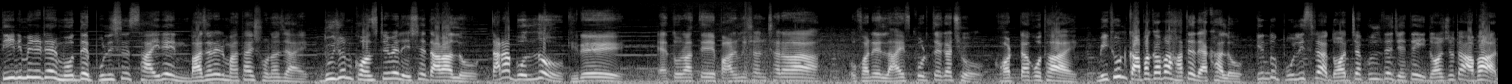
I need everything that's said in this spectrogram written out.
তিন মিনিটের মধ্যে পুলিশের সাইরেন বাজারের মাথায় শোনা যায়। দুজন কনস্টেবল এসে দাঁড়াল। তারা বলল, কিরে, এত রাতে পারমিশন ছাড়া ওখানে লাইভ করতে গেছো? ঘরটা কোথায়? মিঠুন কাপা কাপা হাতে দেখাল। কিন্তু পুলিশরা দরজা খুলতে যেতেই দরজাটা আবার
